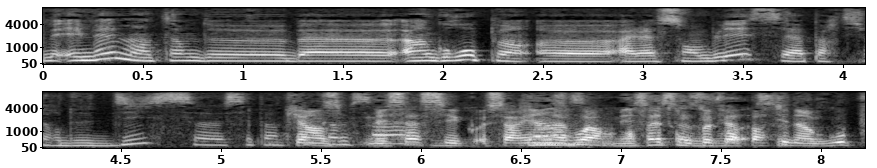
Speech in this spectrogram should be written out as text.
Mais et même en termes de bah, un groupe hein, euh, à l'Assemblée, c'est à partir de 10, euh, c'est pas un truc 15. comme ça. Mais ça, c'est ça n'a rien 15, à voir. mais en ça, fait, ça on peut faire voit, partie d'un groupe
